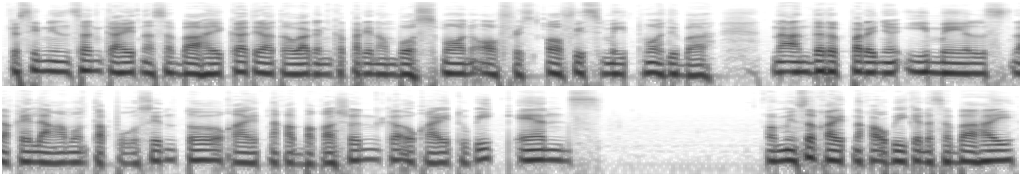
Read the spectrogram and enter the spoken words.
kasi minsan kahit nasa bahay ka, tinatawagan ka pa rin ng boss mo, ng office, office mate mo, di ba? Na-under pa rin yung emails na kailangan mong tapusin to, kahit nakabakasyon ka o kahit weekends. O minsan kahit nakauwi ka na sa bahay,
